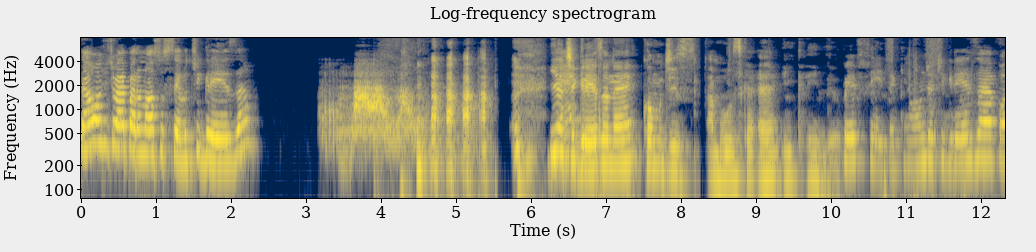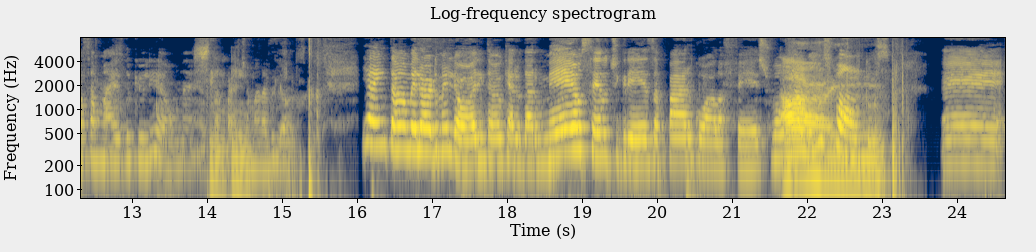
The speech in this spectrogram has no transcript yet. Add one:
Então a gente vai para o nosso selo Tigresa. e a Né? tigresa, né? Como diz a música, é incrível. Perfeita, que onde a tigresa possa mais do que o leão, né? Essa Sim. parte é maravilhosa. E aí, então, é o melhor do melhor. Então, eu quero dar o meu selo tigresa para o Koala Festival. em alguns pontos. É,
